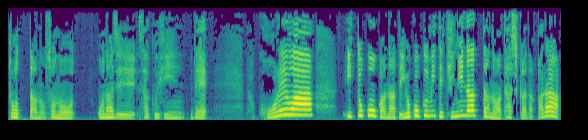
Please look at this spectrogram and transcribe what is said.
取ったの、その同じ作品で。これは言っとこうかなって予告見て気になったのは確かだから、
